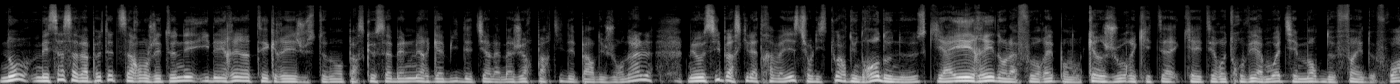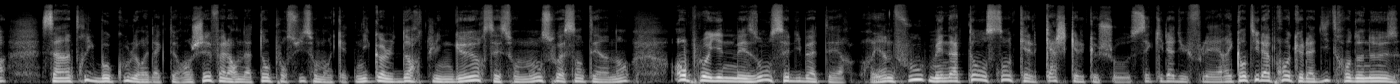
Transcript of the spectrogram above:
Non, mais ça, ça va peut-être s'arranger. Tenez, il est réintégré justement parce que sa belle-mère Gabi détient la majeure partie des parts du journal, mais aussi parce qu'il a travaillé sur l'histoire d'une randonneuse qui a erré dans la forêt pendant 15 jours et qui, a été retrouvée à moitié morte de faim et de froid. Ça intrigue beaucoup le rédacteur en chef, alors Nathan poursuit son enquête. Nicole Dortlinger, c'est son nom, 61 ans, employé de maison, célibataire. Rien de fou, mais Nathan sent qu'elle cache quelque chose, c'est qu'il a du flair. Et quand il apprend que la dite randonneuse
